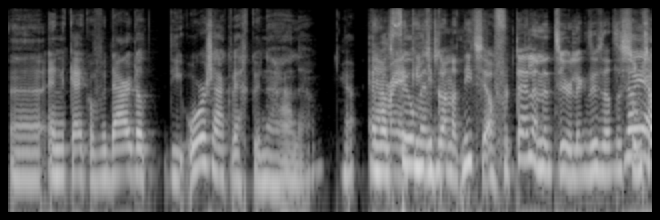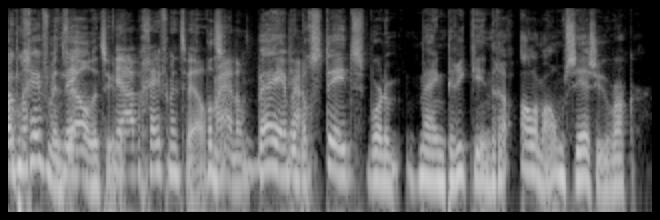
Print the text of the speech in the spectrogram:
Uh, en dan kijken of we daar dat, die oorzaak weg kunnen halen. Ja, en ja, maar veel mensen kan dat niet zelf vertellen natuurlijk. Dus dat is nou soms ja, ook op een gegeven moment nee. wel natuurlijk. Ja, op een gegeven moment wel. Want maar ja, dan, wij hebben ja. nog steeds, worden mijn drie kinderen allemaal om zes uur wakker.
